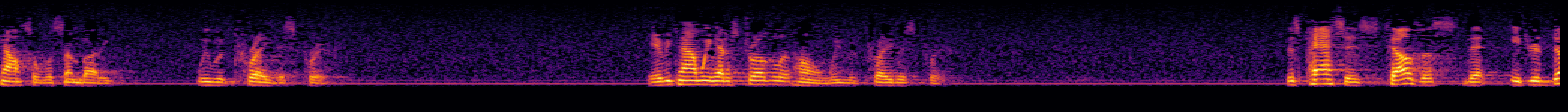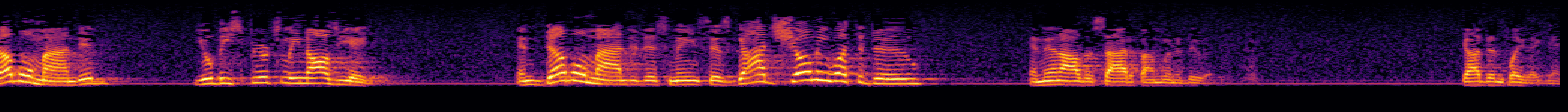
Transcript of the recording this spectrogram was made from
counsel with somebody, we would pray this prayer. Every time we had a struggle at home, we would pray this prayer. This passage tells us that if you're double minded, you'll be spiritually nauseated. And double mindedness means says, God, show me what to do, and then I'll decide if I'm going to do it. God doesn't play that game.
